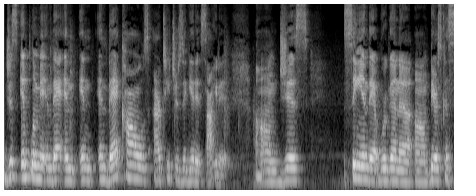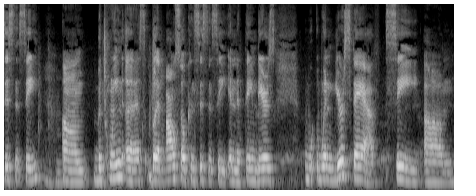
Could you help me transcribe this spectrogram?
just implementing that and and and that calls our teachers to get excited. Um, just seeing that we're gonna um, there's consistency um, between us, but also consistency in the theme. There's w- when your staff see um,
